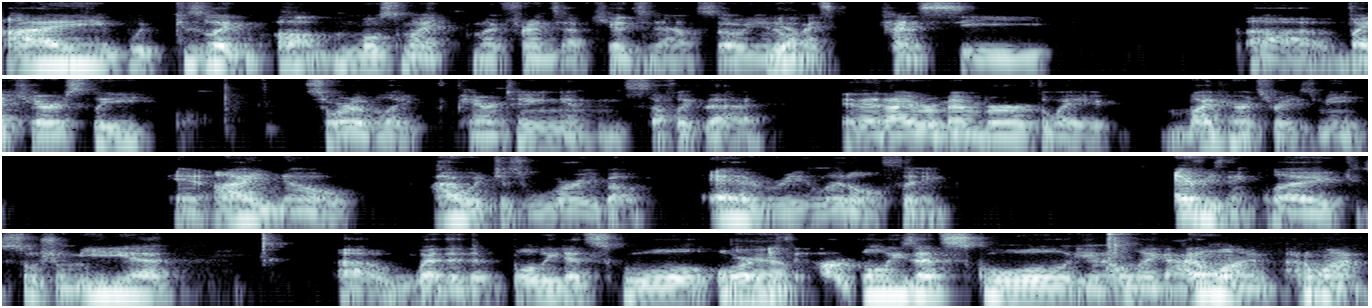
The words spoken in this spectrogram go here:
i would because like all, most of my my friends have kids now so you know Yeah. i kind of see uh vicariously sort of like parenting and stuff like that and then i remember the way my parents raised me and i know i would just worry about every little thing everything like social media uh, whether they're bullied at school or Yeah. if there are bullies at school you know like i don't want i don't want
